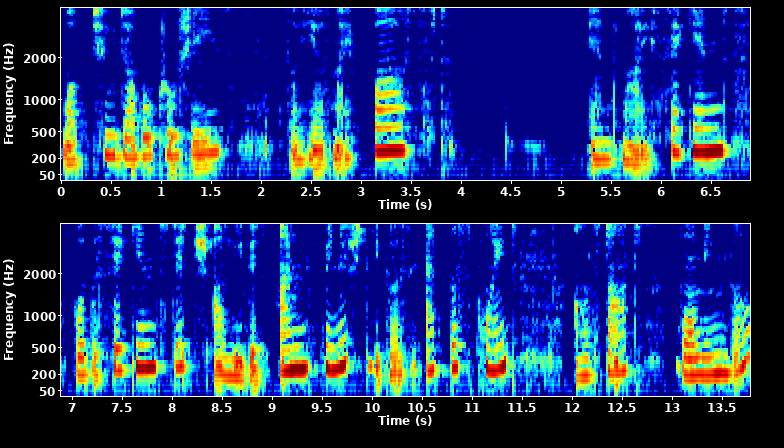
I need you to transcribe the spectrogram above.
work two double crochets. So here's my first and my second. For the second stitch I'll leave it unfinished because at this point I'll start forming the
